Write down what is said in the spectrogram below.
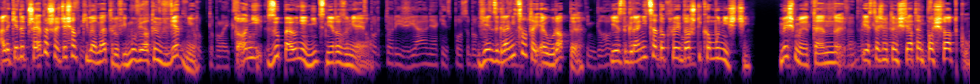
Ale kiedy przejadę 60 kilometrów i mówię o tym w Wiedniu, to oni zupełnie nic nie rozumieją. Więc granicą tej Europy jest granica, do której doszli komuniści. Myśmy ten, jesteśmy tym światem pośrodku,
